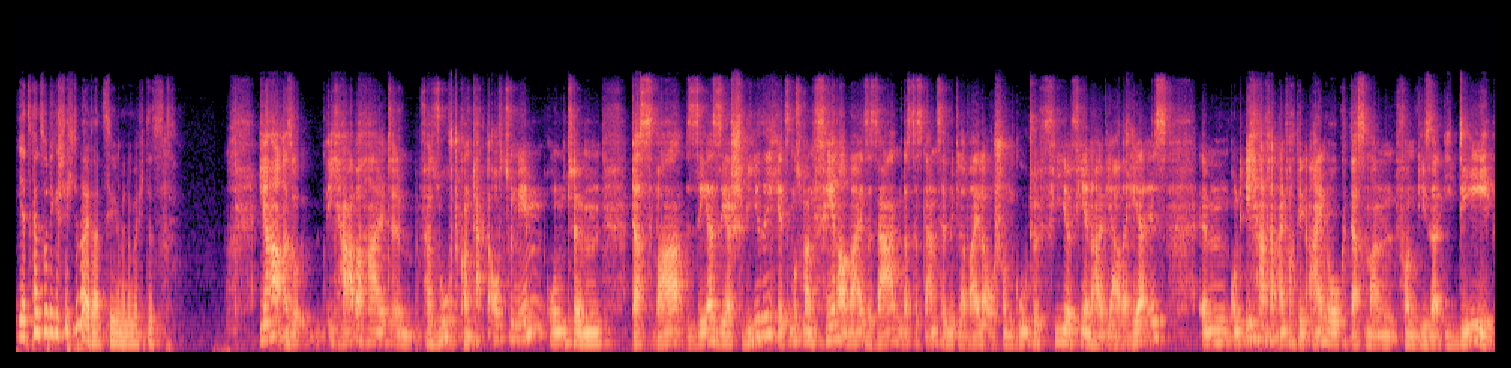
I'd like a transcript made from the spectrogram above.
jetzt kannst du die Geschichte weitererzählen, wenn du möchtest. Ja, also ich habe halt ähm, versucht, Kontakt aufzunehmen und ähm, das war sehr, sehr schwierig. Jetzt muss man fairerweise sagen, dass das Ganze mittlerweile auch schon gute vier, viereinhalb Jahre her ist. Ähm, und ich hatte einfach den Eindruck, dass man von dieser Idee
